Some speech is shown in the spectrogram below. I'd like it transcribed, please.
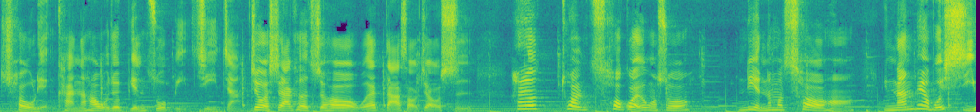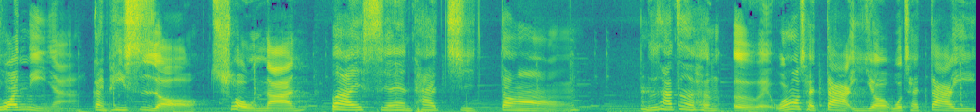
臭脸看，然后我就边做笔记这样。结果下课之后，我在打扫教室，他就突然凑过来跟我说：“你脸那么臭哈，你男朋友不会喜欢你呀？干你屁事哦，丑男！”不好意思，有点太激动。可是他真的很恶哎！我那时候才大一哦，我才大一，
